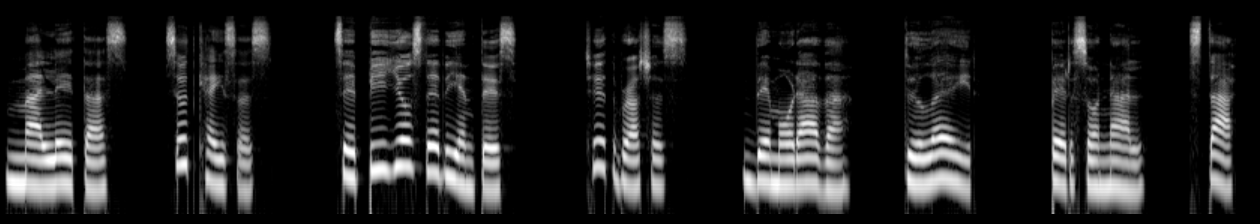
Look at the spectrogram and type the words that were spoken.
maletas, suitcases, cepillos de dientes, toothbrushes, demorada, delayed, personal, staff,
